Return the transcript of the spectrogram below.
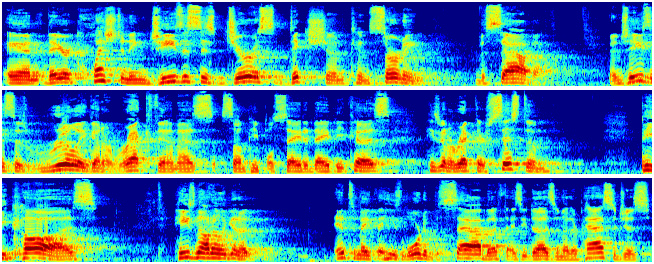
And they are questioning Jesus' jurisdiction concerning the Sabbath. And Jesus is really going to wreck them, as some people say today, because he's going to wreck their system because he's not only going to intimate that he's Lord of the Sabbath, as he does in other passages,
